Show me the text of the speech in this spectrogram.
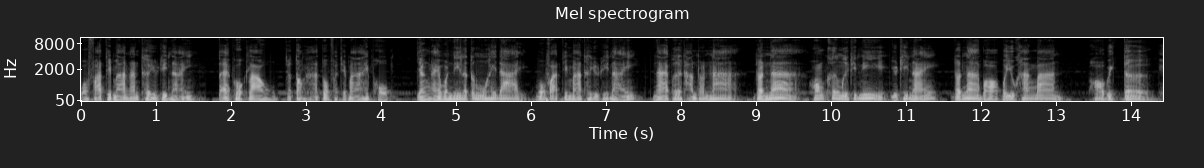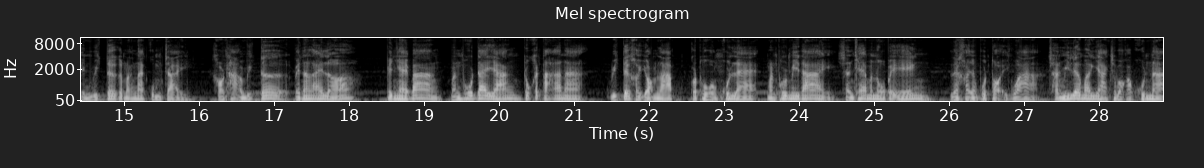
ว่าฟาติมานั้นเธออยู่ที่ไหน แต่พวกเราจะต้องหาตัวฟาติมาให้พบ ยังไงวันนี้เราต้องรู้ให้ได้ว่าฟาติมาเธออยู่ที่ไหน นายเพอถามดอนน่า ดอนน่า ห้องเครื่องมือที่นี่อยู่ที่ไหน ดอนน่าบอกว่าอยู่ข้างบ้าน พ่อวิกเตอร์เห็นวิกเตอร์กำลังน่ากุ้มใจ เขาถามวิกเตอร์เป็นอะไรเหรอ เป็นไงบ้าง มันพูดได้ยัง ตุ๊กตานะ วิกเตอร์เขายอมรับ ก็ถูกของคุณแล้ว มันพูดไม่ได้ ฉันแค่มโนไปเอง และเขายังพูดต่ออีกว่า ฉันมีเรื่องบางอย่างจะบอกกับคุณนะ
